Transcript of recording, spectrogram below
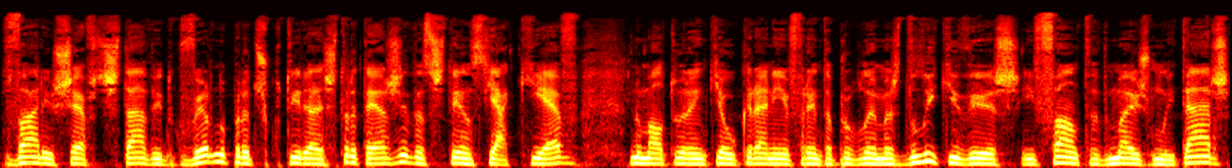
vários chefes de Estado e de governo para discutir a estratégia de assistência a Kiev, numa altura em que a Ucrânia enfrenta problemas de liquidez e falta de meios militares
